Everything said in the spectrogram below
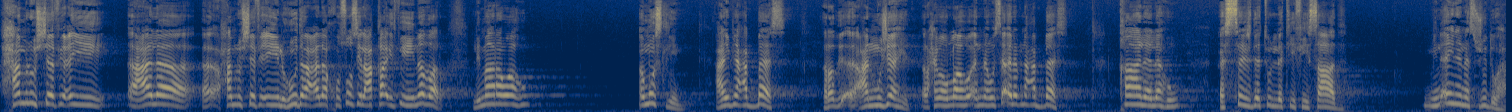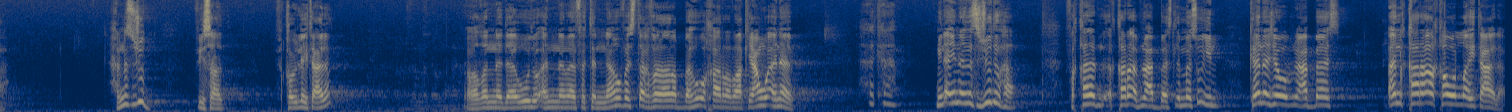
حمل الشافعي على حمل الشافعي الهدى على خصوص العقائد فيه نظر. لما رواه مسلم عن ابن عباس رضي عن مجاهد رحمه الله أنه سأل ابن عباس قال له السجدة التي في صاد من أين نسجدها؟ هل نسجد في صاد؟ في قول الله تعالى وظن داود أن ما فتناه فاستغفر ربه وخر راكعا وأناب. هذا كلام. من أين نسجدها؟ فقال قرأ ابن عباس لما سئل كان جواب ابن عباس أن قرأ قول الله تعالى.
